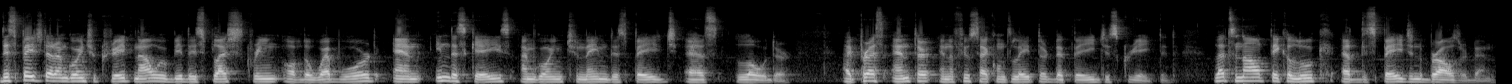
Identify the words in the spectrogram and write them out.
This page that I'm going to create now will be the splash screen of the web world, and in this case, I'm going to name this page as loader. I press enter and a few seconds later the page is created. Let's now take a look at this page in the browser then.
